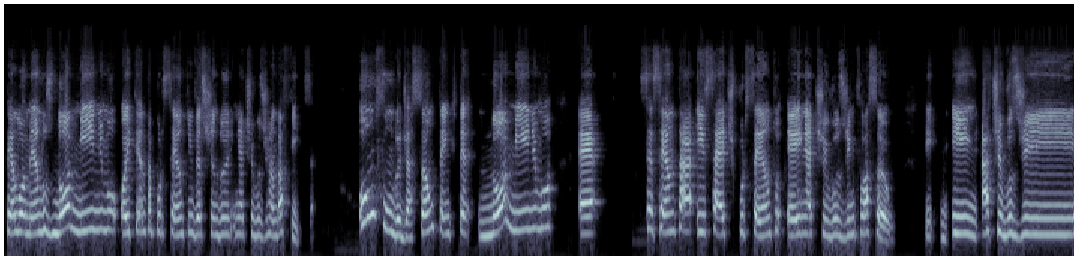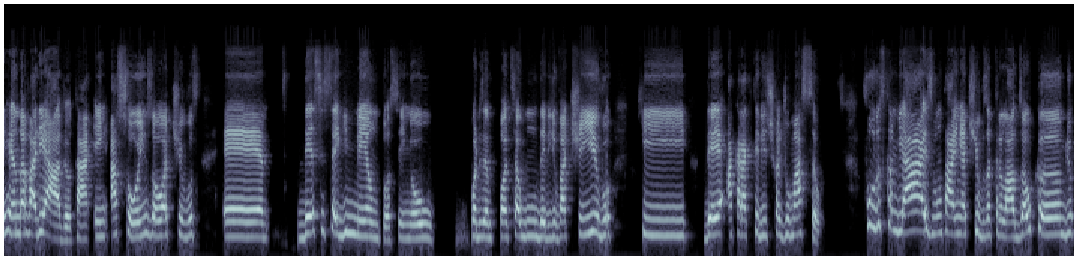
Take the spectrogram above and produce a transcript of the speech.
pelo menos, no mínimo, 80% investindo em ativos de renda fixa. Um fundo de ação tem que ter, no mínimo, é 67% em ativos de inflação, em ativos de renda variável, tá? Em ações ou ativos é, desse segmento, assim, ou, por exemplo, pode ser algum derivativo que dê a característica de uma ação. Fundos cambiais vão estar em ativos atrelados ao câmbio.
